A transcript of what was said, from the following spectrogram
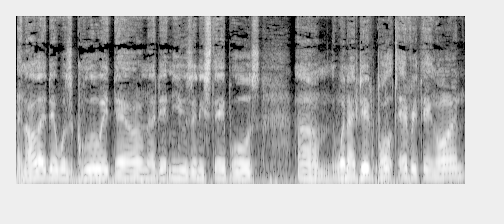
And all I did was glue it down. I didn't use any staples. Um, when I did bolt everything on,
